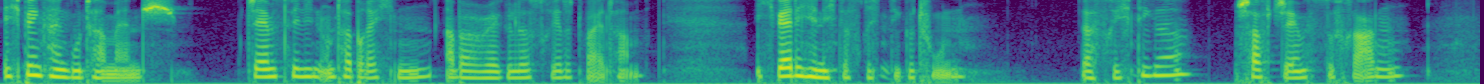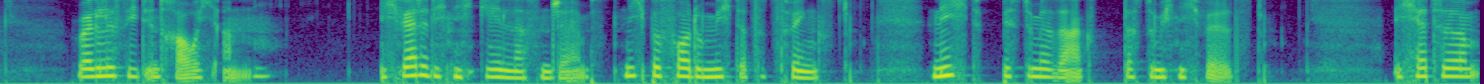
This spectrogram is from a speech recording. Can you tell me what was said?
Ich bin kein guter Mensch. James will ihn unterbrechen, aber Regulus redet weiter. Ich werde hier nicht das Richtige tun. Das Richtige? schafft James zu fragen. Regulus sieht ihn traurig an. Ich werde dich nicht gehen lassen, James, nicht bevor du mich dazu zwingst. Nicht, bis du mir sagst, dass du mich nicht willst. Ich hätte,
